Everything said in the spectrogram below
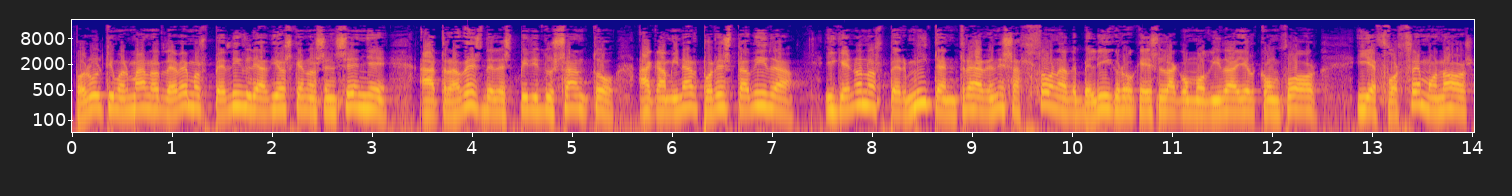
Por último, hermanos, debemos pedirle a Dios que nos enseñe a través del Espíritu Santo a caminar por esta vida y que no nos permita entrar en esa zona de peligro que es la comodidad y el confort y esforcémonos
